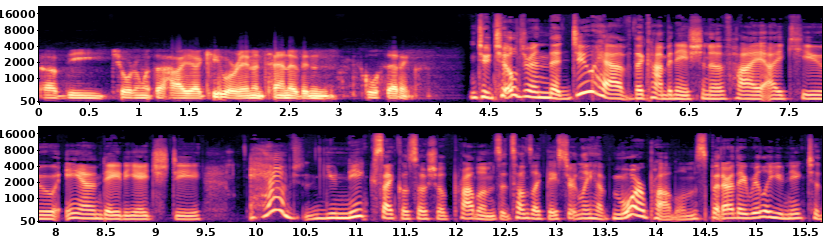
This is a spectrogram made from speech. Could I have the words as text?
of the children with a high IQ, are inattentive in school settings. To children that do have the combination of high IQ and ADHD, have unique psychosocial problems. It sounds like they certainly have more problems, but are they really unique to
